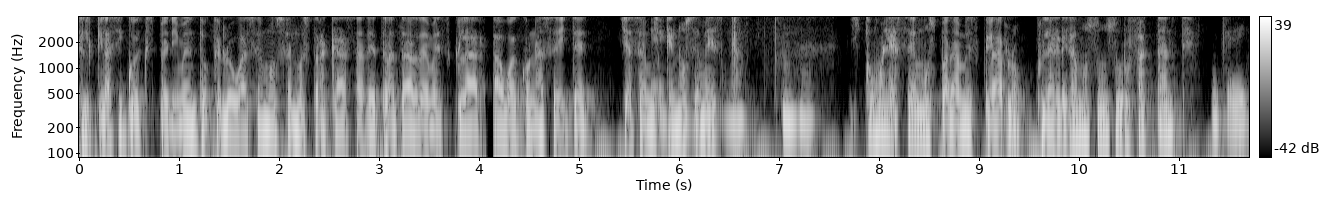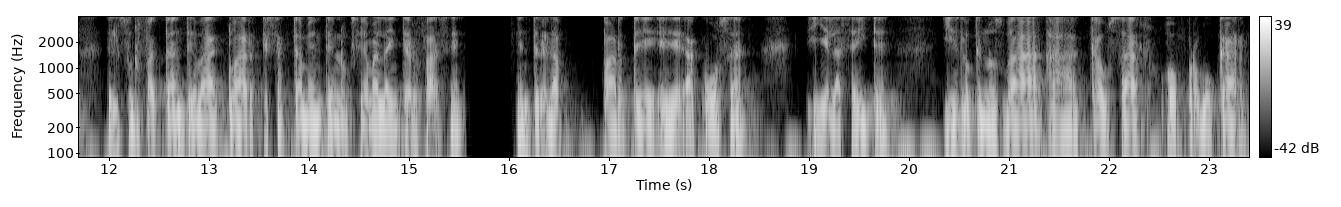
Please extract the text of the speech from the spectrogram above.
el, clásico experimento que luego hacemos en nuestra casa de tratar de mezclar agua con aceite, ya sabemos que no se mezcla. ¿Y cómo le hacemos para mezclarlo? Pues le agregamos un surfactante. Okay. El surfactante va a actuar exactamente en lo que se llama la interfase entre la parte eh, acuosa y el aceite y es lo que nos va a causar o provocar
